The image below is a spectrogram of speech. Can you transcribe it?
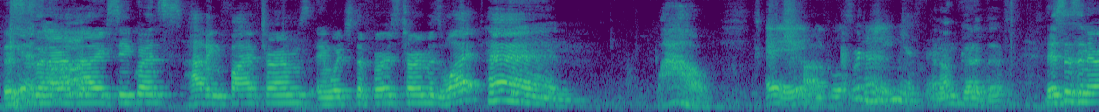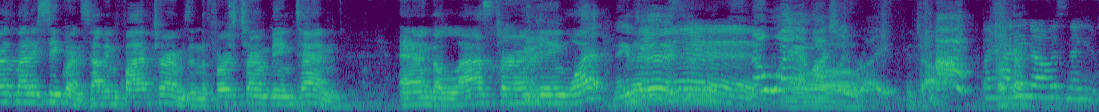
This is an arithmetic sequence having five terms in which the first term is what? Ten. Wow. A Uh, equals We're ten. geniuses. And I'm good at this. This is an arithmetic sequence having five terms, and the first term being 10, and the last term being what? Negative six. No way, I'm actually right. Good job. Ah! But how do Okay. you know it's negative?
